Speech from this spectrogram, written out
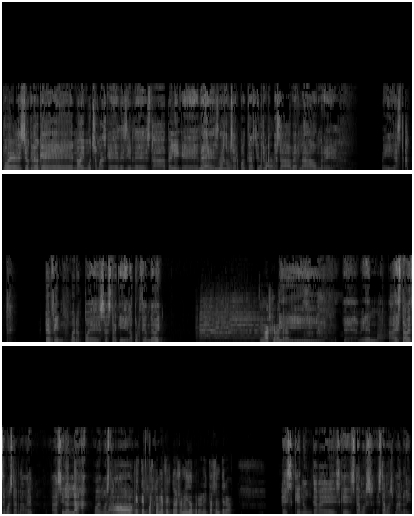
pues yo creo que no hay mucho más que decir de esta peli, que No, dejes no, de no. escuchar podcast y Ya te vayas a verla, hombre. Y ya está. En fin, bueno, pues hasta aquí la porción de hoy. Y más que vendrán. Y eh, bien, a esta vez hemos tardado, ¿eh? ¿Ha sido el lag o hemos No, tardado? que te he puesto un efecto de sonido, pero ni te has enterado. Es que nunca me... Es que estamos, estamos mal hoy.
